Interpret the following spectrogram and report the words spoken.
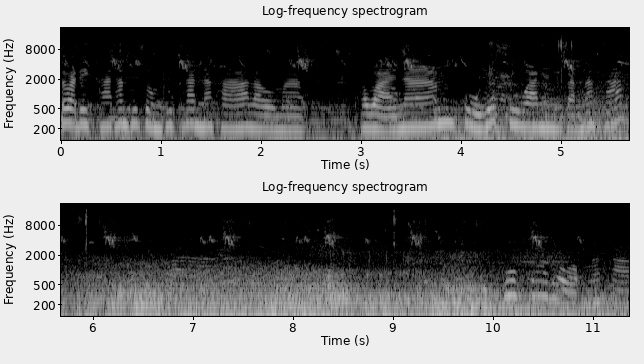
สวัสดีค่ะท่านผู้ชมทุกท่านนะคะ เรามาถวายน้ำปู่ยศสุวรรณกันนะคะทูบเก้าดอกนะคะ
